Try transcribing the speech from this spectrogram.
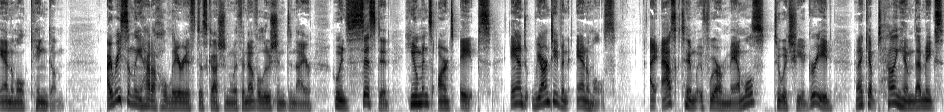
Animal Kingdom. I recently had a hilarious discussion with an evolution denier who insisted humans aren't apes, and we aren't even animals. I asked him if we are mammals, to which he agreed, and I kept telling him that makes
